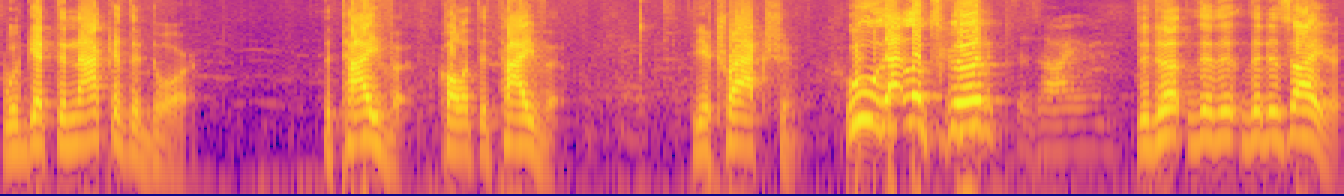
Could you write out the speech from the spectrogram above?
will get the knock at the door, the taiva, call it the taiva, the attraction. Ooh, that looks good. Desire. The, the, the, the desire,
